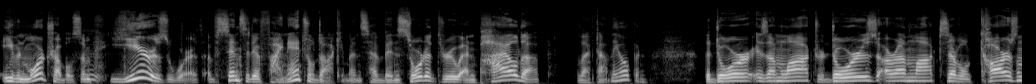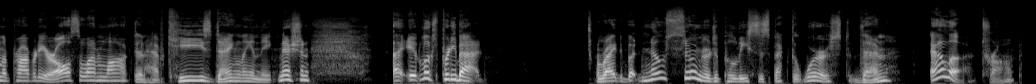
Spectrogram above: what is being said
Even more troublesome, years worth of sensitive financial documents have been sorted through and piled up, left out in the open. The door is unlocked, or doors are unlocked. Several cars on the property are also unlocked and have keys dangling in the ignition. Uh, it looks pretty bad, right? But no sooner do police suspect the worst than Ella Tromp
